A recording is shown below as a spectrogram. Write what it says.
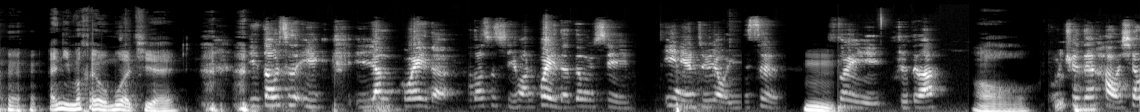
哎，你们很有默契哎。你都是一一样贵的，都是喜欢贵的东西，一年只有一次，嗯，所以值得。哦，我觉得好像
